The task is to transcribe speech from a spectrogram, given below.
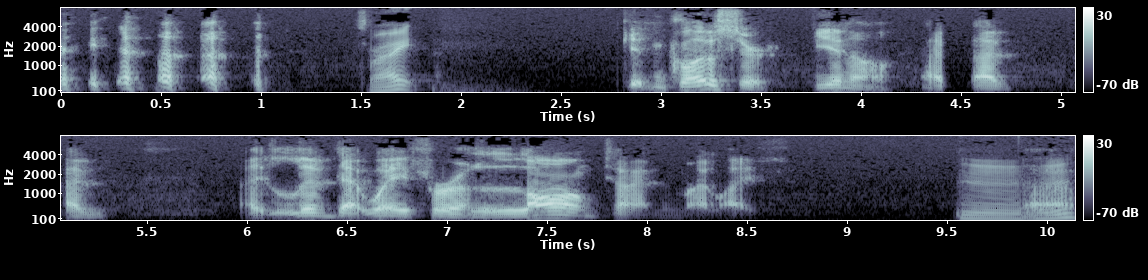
right. Getting closer. You know, I've I've I've I lived that way for a long time in my life. hmm Uh,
